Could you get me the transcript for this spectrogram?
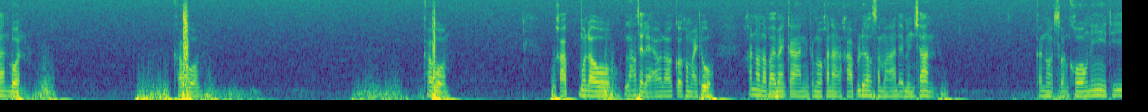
ด้านบน ครับผม ครับผม ครับ เมื่อเราล่างเสร็จแล้วเรากดเครื่องหมายถูก ขั้นตอนต่อไปเป็นการกำหนดขนาดครับ เลือก smart dimension กำหนดส่วนโค้งนี่ที่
